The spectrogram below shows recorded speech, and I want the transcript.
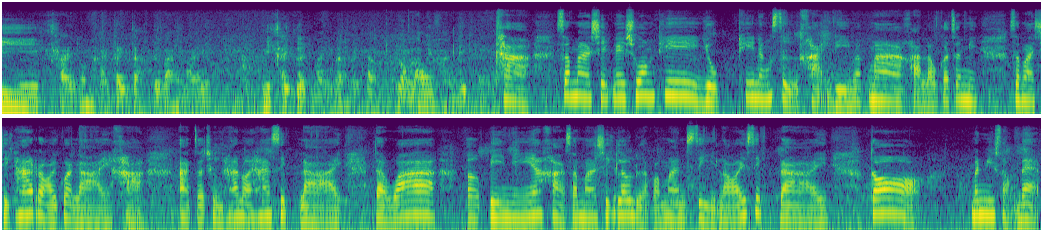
มีใครล้มหายตายจากไปบ้างไหม มีใครเกิดใหม่บ้างไหมครับลองเล่าให้ฟังนิดนึงค่ะ สมาชิกในช่วงที่ยุคที่หนังสือขายดีมากๆค่ะ เราก็จะมีสมาชิก 500 กว่ารายค่ะ อาจจะถึง 550ราย แต่ว่าปีนี้ค่ะ สมาชิกเราเหลือประมาณ 410 ราย ก็มันมี 2 แบบ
